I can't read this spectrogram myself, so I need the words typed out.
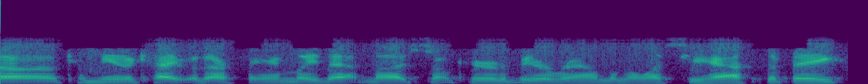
uh communicate with our family that much, don't care to be around them unless she has to be.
